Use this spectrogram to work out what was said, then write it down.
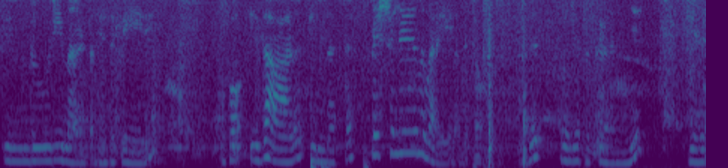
സിന്ദൂരി എന്നാണ് കേട്ടോ അതിന്റെ പേര്. അപ്പോൾ ഇതാണ് ഇന്നത്തെ സ്പെഷ്യൽ എന്ന് പറയുന്നത് കേട്ടോ ഇത് തൊലിയൊക്കെ കളഞ്ഞ് ഇങ്ങനെ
